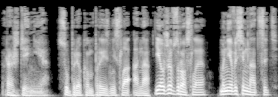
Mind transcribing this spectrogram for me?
рождения, с упреком произнесла она. Я уже взрослая, мне восемнадцать.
